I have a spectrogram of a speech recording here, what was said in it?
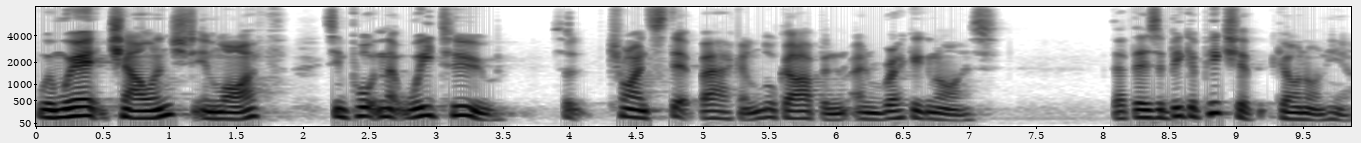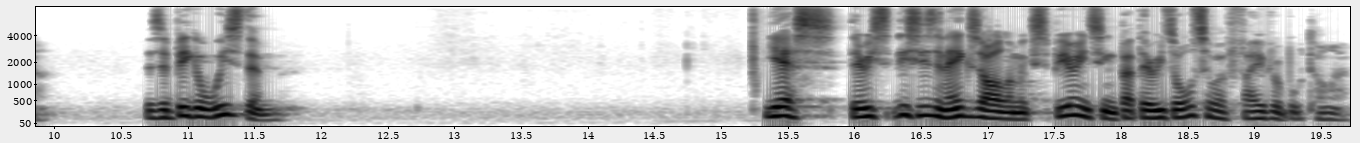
when we're challenged in life, it's important that we too try and step back and look up and, and recognize that there's a bigger picture going on here. There's a bigger wisdom. Yes, there is, this is an exile I'm experiencing, but there is also a favorable time.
